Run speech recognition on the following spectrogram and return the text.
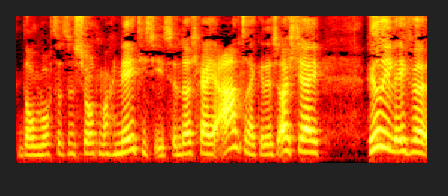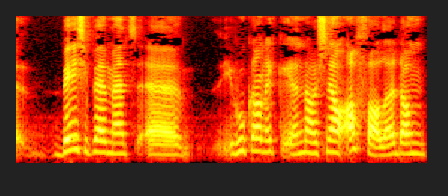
dan wordt het een soort magnetisch iets. En dat ga je aantrekken. Dus als jij heel je leven bezig bent met uh, hoe kan ik nou snel afvallen, dan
